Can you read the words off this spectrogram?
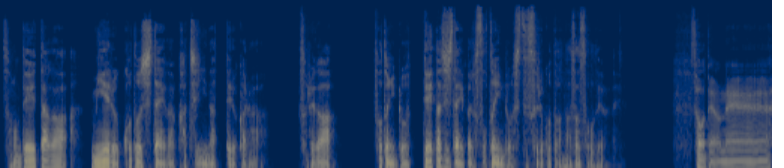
そのデータが見えること自体が価値になってるから、それが外に露、データ自体が外に露出することはなさそうだよね。そうだよね。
